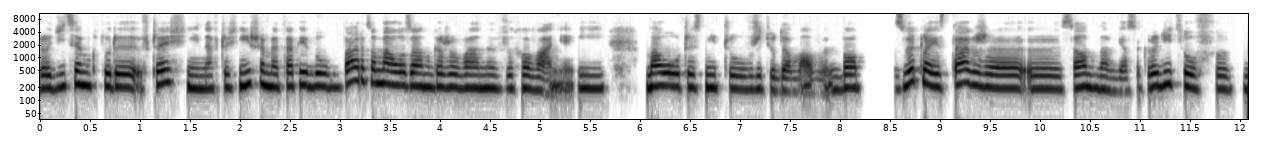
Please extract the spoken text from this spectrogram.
rodzicem, który wcześniej, na wcześniejszym etapie był bardzo mało zaangażowany w wychowanie i mało uczestniczył w życiu domowym, bo zwykle jest tak, że y, sąd na wniosek rodziców y,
